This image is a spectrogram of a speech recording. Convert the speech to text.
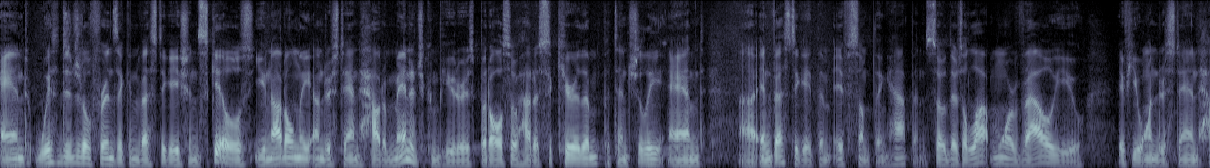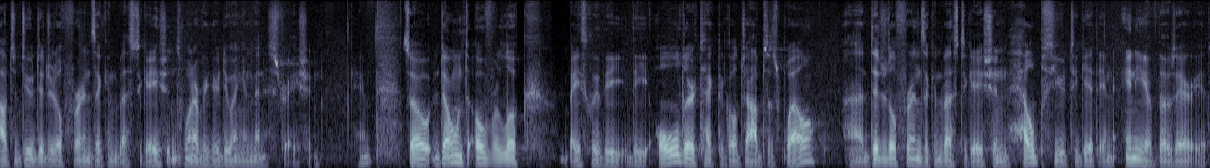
and with digital forensic investigation skills, you not only understand how to manage computers, but also how to secure them potentially and uh, investigate them if something happens. So there's a lot more value if you understand how to do digital forensic investigations whenever you're doing administration. Okay? So don't overlook basically the, the older technical jobs as well. Uh, digital forensic investigation helps you to get in any of those areas.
